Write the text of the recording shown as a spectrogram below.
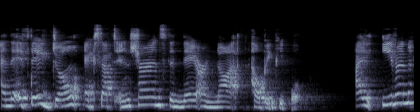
And if they don't accept insurance, then they are not helping people. I've even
